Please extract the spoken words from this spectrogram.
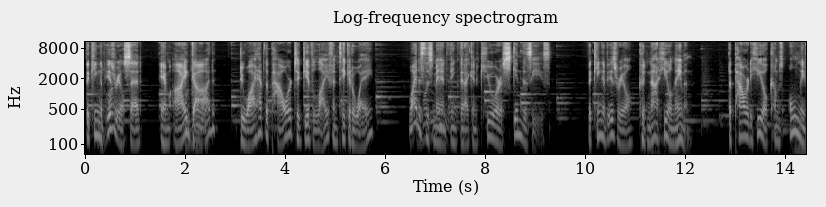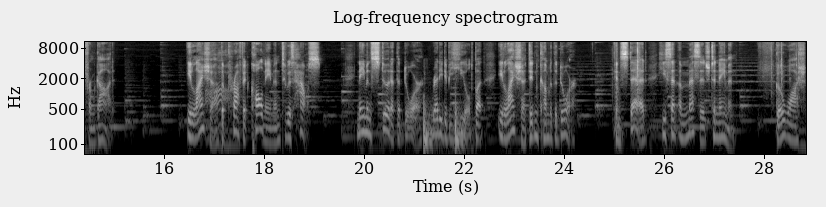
The king of Israel said, Am I God? Do I have the power to give life and take it away? Why does this man think that I can cure a skin disease? The king of Israel could not heal Naaman. The power to heal comes only from God. Elisha, the ah. prophet, called Naaman to his house. Naaman stood at the door, ready to be healed, but Elisha didn't come to the door. Instead, he sent a message to Naaman Go wash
